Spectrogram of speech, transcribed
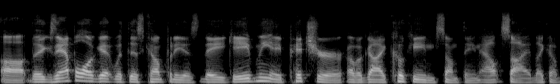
Uh, the example I'll get with this company is they gave me a picture of a guy cooking something outside, like a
